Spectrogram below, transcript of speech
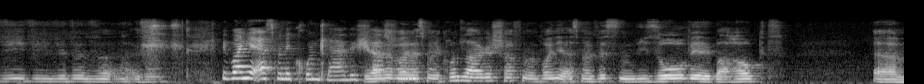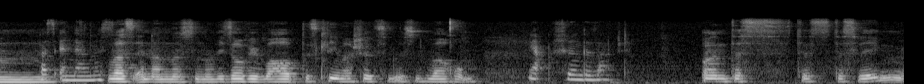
wie, wie, wie, wie, wie also, Wir wollen ja erstmal eine Grundlage schaffen. ja, wir wollen erstmal eine Grundlage schaffen und wollen ja erstmal wissen, wieso wir überhaupt ähm, was ändern müssen. was ändern müssen und wieso wir überhaupt das Klima schützen müssen, warum. Ja, schön gesagt. Und das, das, deswegen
